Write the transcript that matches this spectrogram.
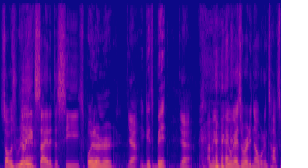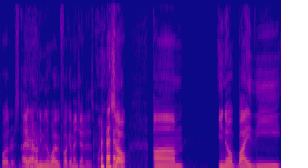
So I was really Yeah. excited to see. Spoiler alert: Yeah. he gets bit. Yeah. I mean, you guys already know we're gonna talk spoilers. I, Yeah. I don't even know why we fucking mentioned it at this point. So, um, you know, by the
